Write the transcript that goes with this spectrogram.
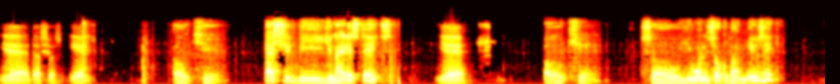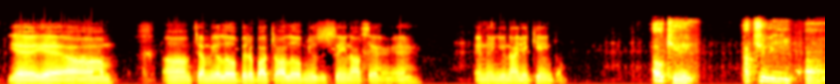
Yeah, that's what. Yeah, Okay. That should be United States. yeah. Okay. So you want to talk about music? Yeah, yeah. Um, um, tell me a little bit about y'all little music scene out there, man, in the United Kingdom. Okay. Actually, uh,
